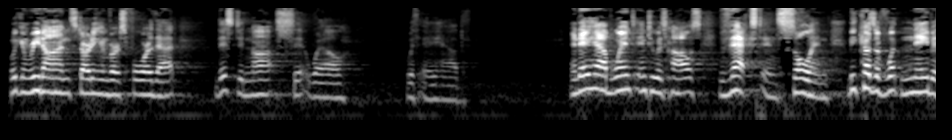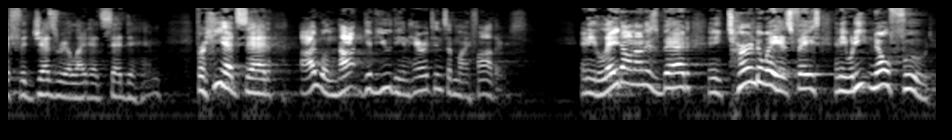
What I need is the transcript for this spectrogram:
We can read on, starting in verse 4, that this did not sit well with Ahab. And Ahab went into his house vexed and sullen because of what Naboth the Jezreelite had said to him. For he had said, I will not give you the inheritance of my fathers. And he lay down on his bed, and he turned away his face, and he would eat no food.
